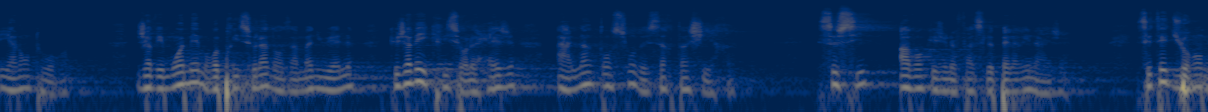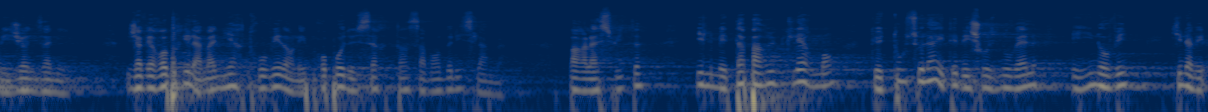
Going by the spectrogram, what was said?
et alentour. J'avais moi-même repris cela dans un manuel que j'avais écrit sur le Hajj à l'intention de certains chirs. Ceci avant que je ne fasse le pèlerinage. C'était durant mes jeunes années. J'avais repris la manière trouvée dans les propos de certains savants de l'islam. Par la suite, il m'est apparu clairement que tout cela était des choses nouvelles et innovées qui n'avaient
